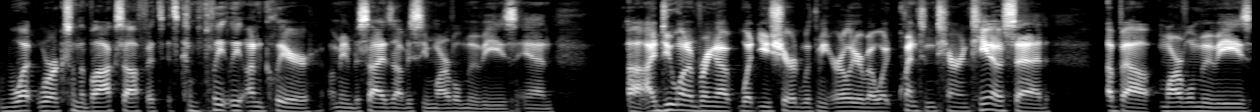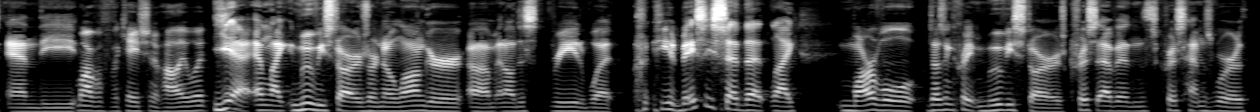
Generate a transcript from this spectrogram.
what works on the box office. It's completely unclear. I mean, besides obviously Marvel movies. And uh, I do want to bring up what you shared with me earlier about what Quentin Tarantino said about Marvel movies and the Marvelification of Hollywood. Yeah, and like movie stars are no longer. Um, and I'll just read what he had basically said that like Marvel doesn't create movie stars. Chris Evans, Chris Hemsworth,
